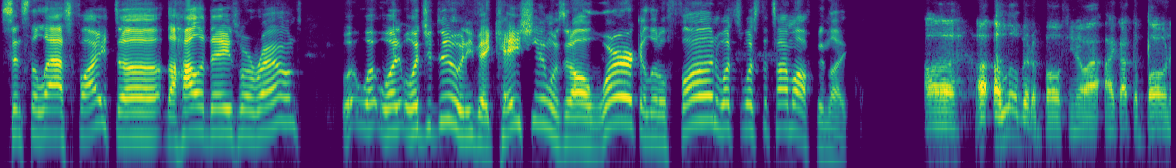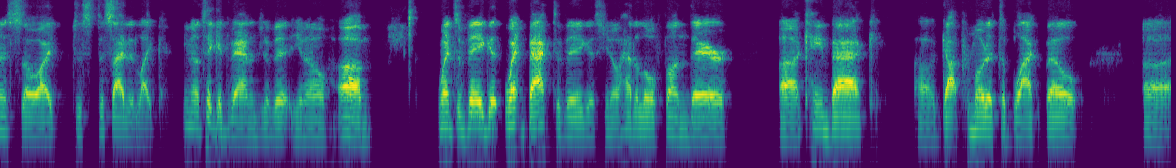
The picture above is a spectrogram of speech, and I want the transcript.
since the last fight, uh, the holidays were around. What what what what'd you do? Any vacation? Was it all work? A little fun? What's what's the time off been like? Uh, a, a little bit of both. You know, I, I got the bonus, so I just decided like you know take advantage of it. You know, um, went to Vegas, went back to Vegas, you know, had a little fun there, uh, came back, uh, got promoted to black belt, uh,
